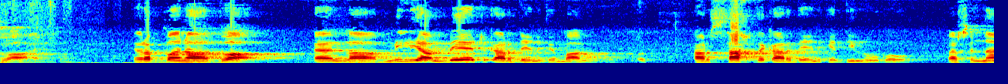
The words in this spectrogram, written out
دعا ہے۔ ربنا دعا، اے اللہ ملیا میٹ کر دین کے مالوں کو، اور سخت کر دین کے دلوں کو۔ بس نہ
